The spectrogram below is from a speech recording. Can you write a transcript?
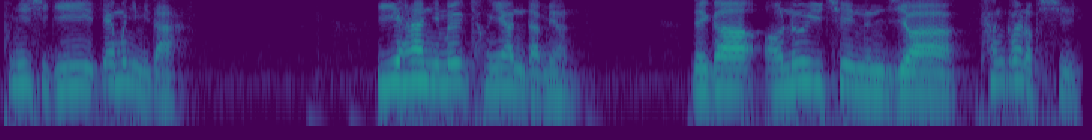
분이시기 때문입니다. 이 하나님을 경외한다면 내가 어느 위치에 있는지와 상관없이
